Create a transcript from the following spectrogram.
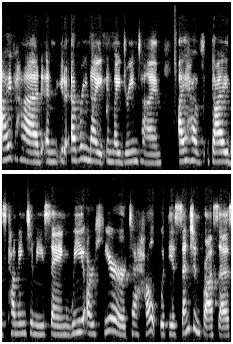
I've had, and you know, every night in my dream time, I have guides coming to me saying, We are here to help with the ascension process.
